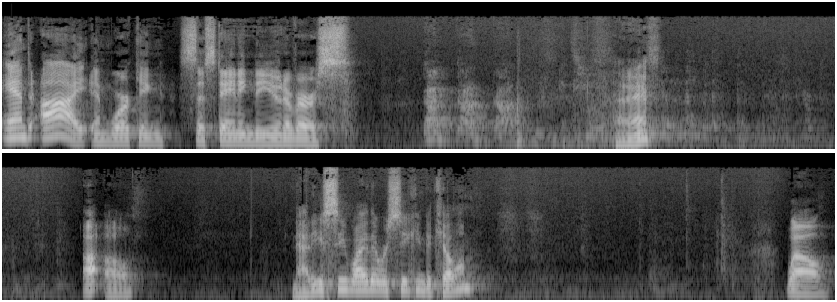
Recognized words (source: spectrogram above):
And I am working, sustaining the universe. Dun, dun, dun. Uh oh. Now, do you see why they were seeking to kill him? Well,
